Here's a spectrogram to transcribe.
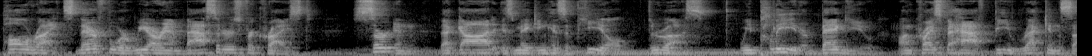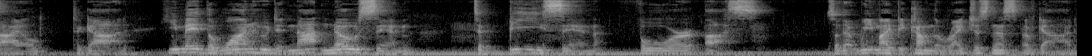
Paul writes, Therefore, we are ambassadors for Christ, certain that God is making his appeal through us. We plead or beg you, on Christ's behalf, be reconciled to God. He made the one who did not know sin to be sin for us, so that we might become the righteousness of God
